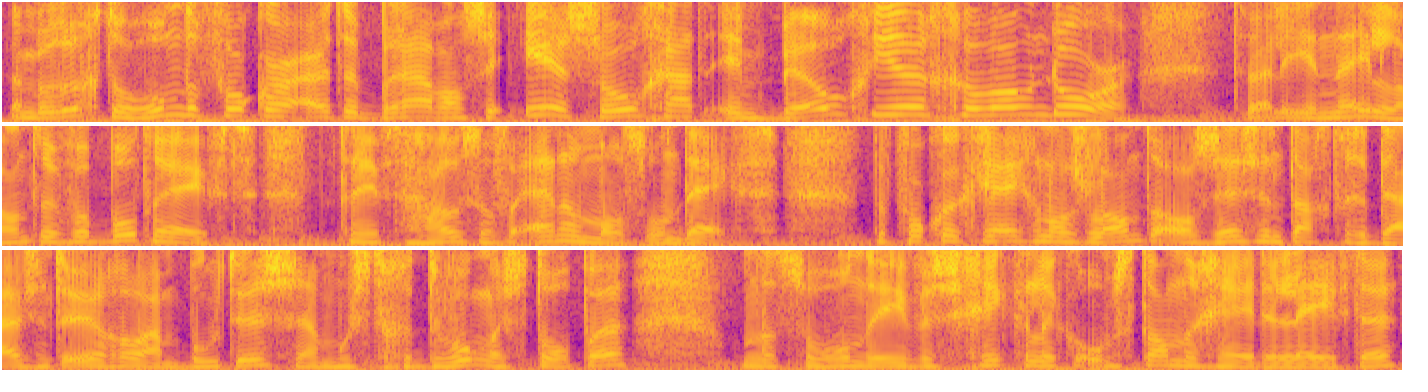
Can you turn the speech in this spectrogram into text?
Een beruchte hondenfokker uit de Brabantse Eersel gaat in België gewoon door. Terwijl hij in Nederland een verbod heeft. Dat heeft House of Animals ontdekt. De fokker kreeg in ons land al 86.000 euro aan boetes. Hij moest gedwongen stoppen. Omdat zijn honden in verschrikkelijke omstandigheden leefden.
